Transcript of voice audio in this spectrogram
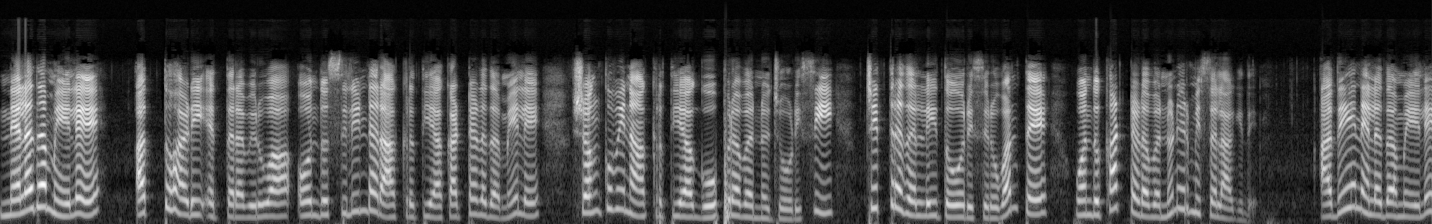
ನೆಲದ ಮೇಲೆ ಹತ್ತು ಅಡಿ ಎತ್ತರವಿರುವ ಒಂದು ಸಿಲಿಂಡರ್ ಆಕೃತಿಯ ಕಟ್ಟಡದ ಮೇಲೆ ಶಂಕುವಿನ ಆಕೃತಿಯ ಗೋಪುರವನ್ನು ಜೋಡಿಸಿ ಚಿತ್ರದಲ್ಲಿ ತೋರಿಸಿರುವಂತೆ ಒಂದು ಕಟ್ಟಡವನ್ನು ನಿರ್ಮಿಸಲಾಗಿದೆ. ಅದೇ ನೆಲದ ಮೇಲೆ,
